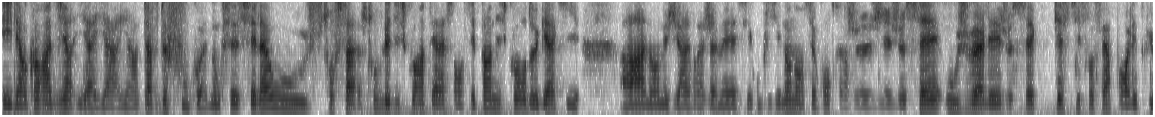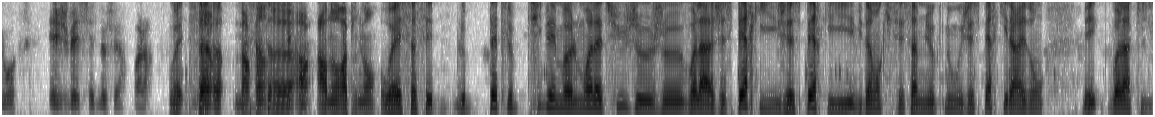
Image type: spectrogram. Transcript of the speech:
et il est encore à dire, il y a, il y a- y a un taf de fou, quoi. Donc c'est c'est là où je trouve ça, je trouve le discours intéressant. C'est pas un discours de gars qui, ah non mais j'y arriverai jamais, c'est compliqué. Non non, c'est au contraire. Je, je, je sais où je veux aller, je sais qu'est-ce qu'il faut faire pour aller plus haut, et je vais essayer de le faire. Voilà. Ouais, ça, Alors, Martin, ça- euh, cool. Ar- Arnaud, rapidement. Ouais, ça c'est le- peut-être le petit bémol. Moi là-dessus, je, je voilà, j'espère qu'il, j'espère qu'il, évidemment qu'il sait ça mieux que nous, et j'espère qu'il a raison. Mais voilà, qu'il-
